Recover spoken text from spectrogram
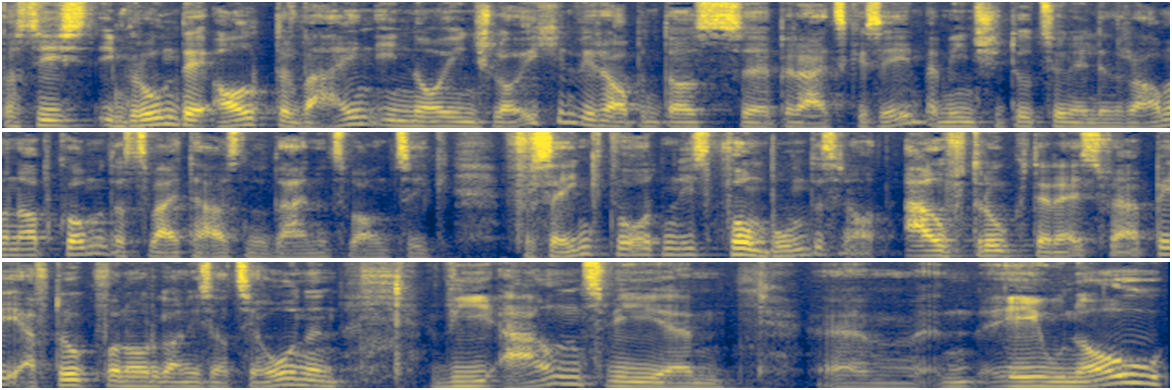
Das ist im Grunde alter Wein in neuen Schläuchen. Wir haben das äh, bereits gesehen beim institutionellen Rahmenabkommen, das 2021 versenkt worden ist vom Bundesrat auf Druck der SVP, auf Druck von Organisationen wie OUNS, wie ähm, ähm, EU-No,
